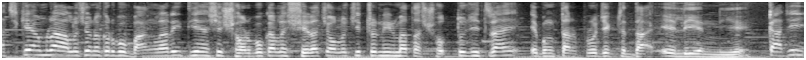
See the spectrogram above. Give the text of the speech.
আজকে আমরা আলোচনা করব বাংলার ইতিহাসে সর্বকালের সেরা চলচ্চিত্র নির্মাতা সত্যজিৎ রায় এবং তার প্রজেক্ট দ্য এলিয়েন নিয়ে। কাজেই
